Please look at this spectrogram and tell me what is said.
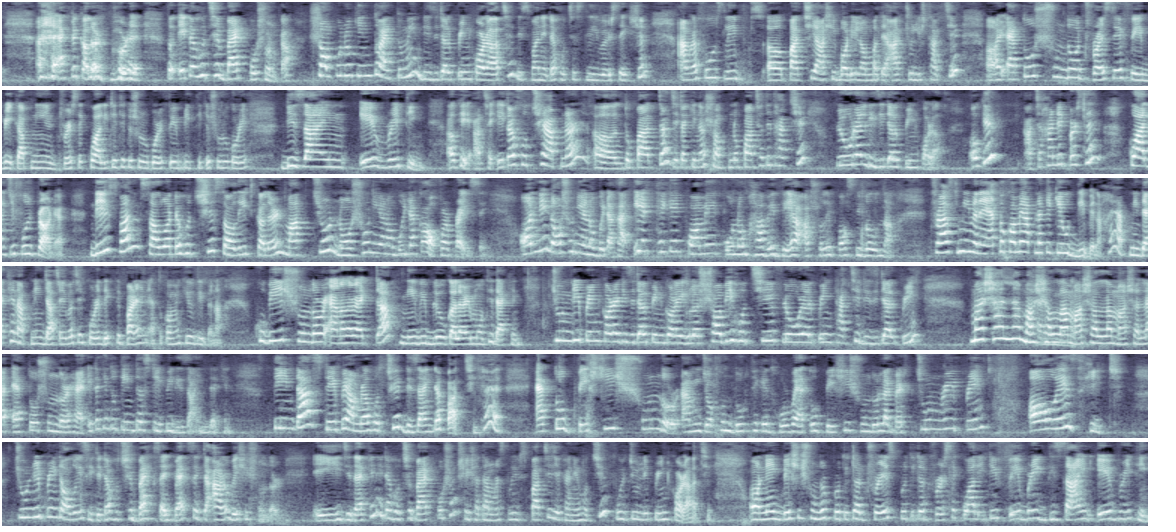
একটা কালার পরে তো এটা হচ্ছে ব্যাক পোর্শনটা সম্পূর্ণ কিন্তু একদমই ডিজিটাল প্রিন্ট করা আছে। দিস ওয়ান এটা হচ্ছে স্লিভের সেকশন আমরা ফুল স্লিভ পাচ্ছি আশি বডি লম্বাতে আটচল্লিশ থাকছে। আর এত সুন্দর ড্রেসে ফেব্রিক আপনি ড্রেসের কোয়ালিটি থেকে শুরু করে ফেব্রিক থেকে শুরু করে ডিজাইন এভরিথিং ওকে আচ্ছা এটা হচ্ছে আপনার দোপাট্টা যেটা কিনা সম্পূর্ণ পাঁচ হাতে থাকছে ফ্লোরাল ডিজিটাল প্রিন্ট করা। ওকে আচ্ছা hundred percent quality full product this one সালোয়ারটা হচ্ছে সলিড কালার মাত্র নশো নিরানব্বই টাকা অফার প্রাইসে অনলি নশো নিরানব্বই টাকা। এর থেকে কমে কোনোভাবে দেয়া আসলে পসিবল না। ট্রাস্ট মি মানে এত কমে আপনাকে কেউ দিবে না। হ্যাঁ আপনি দেখেন, আপনি যাচাই বাছাই করে দেখতে পারেন, এত কমে কেউ দিবে না। খুবই সুন্দর অ্যানাদার একটা নেভি ব্লু কালারের মধ্যে দেখেন। চুন্ডি প্রিন্ট করা ডিজিটাল প্রিন্ট করা, এগুলো সবই হচ্ছে ফ্লোরাল প্রিন্ট থাকছে ডিজিটাল প্রিন্ট মাশাল্লাহ মাশাল্লাহ মাশাল্লাহ মাশাল্লাহ এত সুন্দর। হ্যাঁ এটা কিন্তু তিনটা স্টেপই ডিজাইন দেখেন। তিনটা স্টেপে আমরা হচ্ছে ডিজাইনটা পাচ্ছি হ্যাঁ? এত বেশি সুন্দর আমি যখন দূর থেকে ধরবো এত বেশি সুন্দর লাগবে। Chunri print always hit chunri print always hit এটা হচ্ছে ব্যাক সাইড ব্যাক সাইডটা আরও বেশি সুন্দর। এই যে দেখেন, এটা হচ্ছে ব্যাক পোর্শন সেই সাথে আমরা স্লিভস পাচ্ছি, যেখানে হচ্ছে ফুল চুল্লি প্রিন্ট করা আছে। অনেক বেশি সুন্দর প্রতিটা ড্রেস প্রতিটা ড্রেসের কোয়ালিটি ফেব্রিক ডিজাইন এভরিথিং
